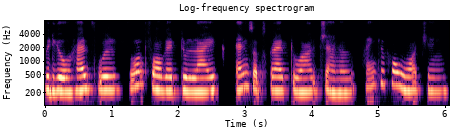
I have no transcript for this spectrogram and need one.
video helpful, don't forget to like and subscribe to our channel. Thank you for watching.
